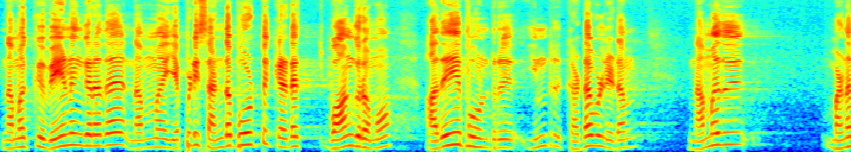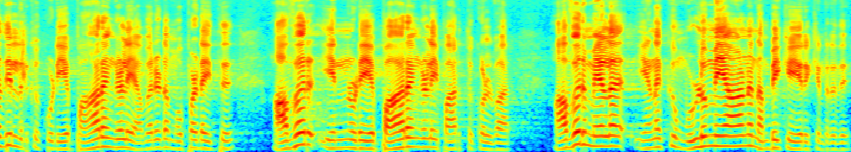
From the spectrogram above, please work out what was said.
நமக்கு வேணுங்கிறத நம்ம எப்படி சண்டை போட்டு கிடை வாங்குகிறோமோ அதே போன்று இன்று கடவுளிடம் நமது மனதில் இருக்கக்கூடிய பாரங்களை அவரிடம் ஒப்படைத்து அவர் என்னுடைய பாரங்களை பார்த்து கொள்வார். அவர் மேலே எனக்கு முழுமையான நம்பிக்கை இருக்கின்றது.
